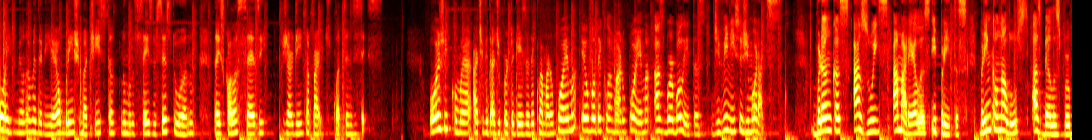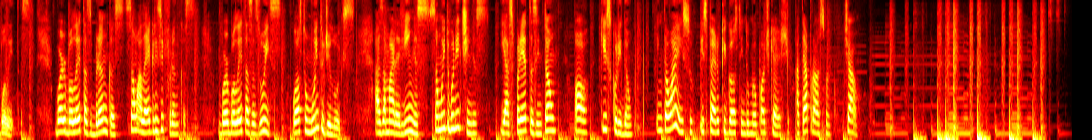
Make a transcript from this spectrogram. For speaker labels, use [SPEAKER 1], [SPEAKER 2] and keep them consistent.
[SPEAKER 1] Oi, meu nome é Daniel Brinche Batista, número 6 do sexto ano, da Escola SESI, Jardim Itaparque, 406. Hoje, como é atividade de português é declamar um poema, eu vou declamar o poema As Borboletas, de Vinícius de Moraes. Brancas, azuis, amarelas e pretas brincam na luz as belas borboletas. Borboletas brancas são alegres e francas. Borboletas azuis gostam muito de luz. As amarelinhas são muito bonitinhas. E as pretas, então? Ó, oh, que escuridão. Então é isso. Espero que gostem do meu podcast. Até a próxima. Tchau.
